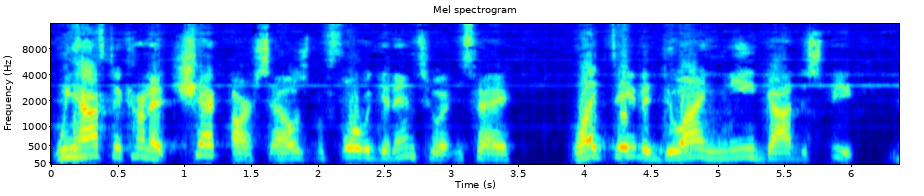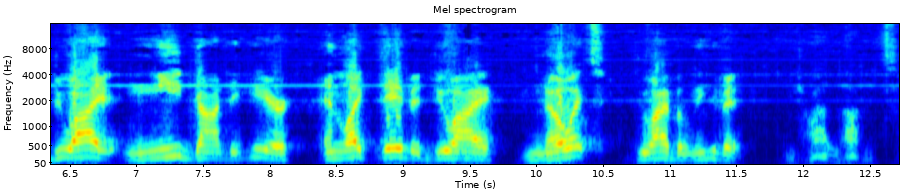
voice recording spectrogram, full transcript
we have to kind of check ourselves before we get into it and say, like David, do I need God to speak? Do I need God to hear? And like David, do I know it? Do I believe it? Do I love it?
